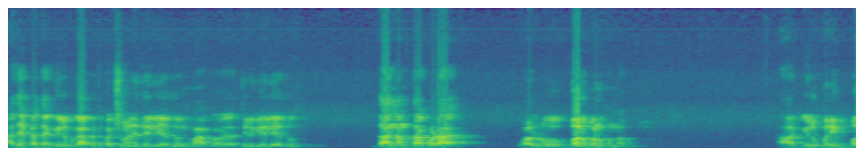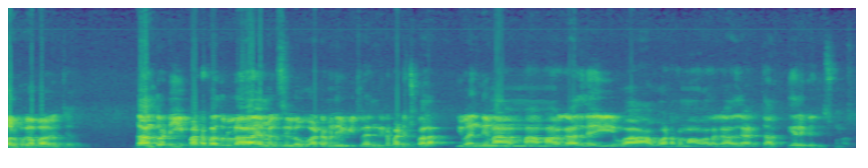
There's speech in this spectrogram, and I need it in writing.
అదే పెద్ద గెలుపుగా ప్రతిపక్షం అనేది లేదు ఇంక మాకు తిరిగే లేదు. దాన్నంతా కూడా వాళ్ళు బలుపు అనుకున్నారు. ఆ గెలుపుని బలుపుగా భావించారు. దాంతో ఈ పట్టభద్రుల ఎమ్మెల్సీలు ఓటమని వీటిలన్నిటి పట్టించుకోవాలి? ఇవన్నీ మా మా మా కాదులే ఆ ఓటర్లు మా వాళ్ళ కాదులే అంటే చాలా తేలిక తీసుకున్నారు.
